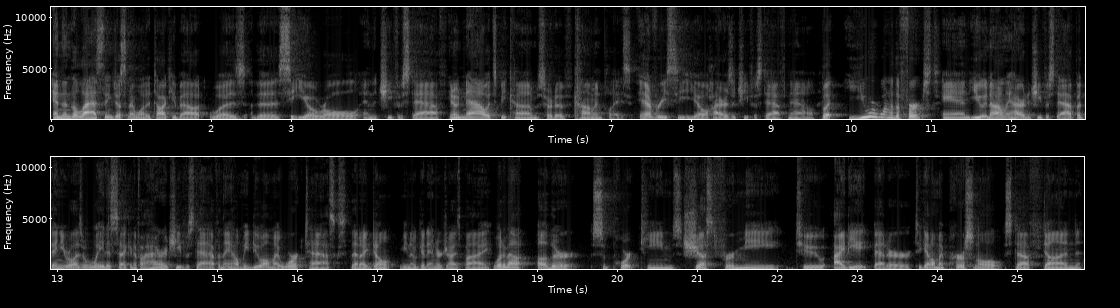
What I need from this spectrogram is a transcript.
And then the last thing, Justin, I want to talk to you about was the CEO role and the chief of staff. You know, now it's become sort of commonplace. Every CEO hires a chief of staff now, but you were one of the first. And you not only hired a chief of staff, but then you realize, well, wait a second, if I hire a chief of staff and they help me do all my work tasks that I don't, you know, get energized by, what about other support teams just for me to ideate better, to get all my personal stuff done,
